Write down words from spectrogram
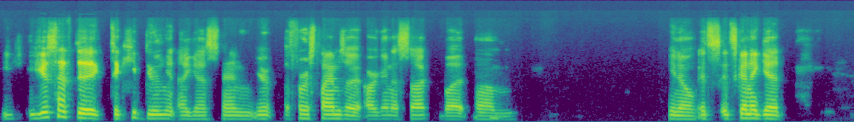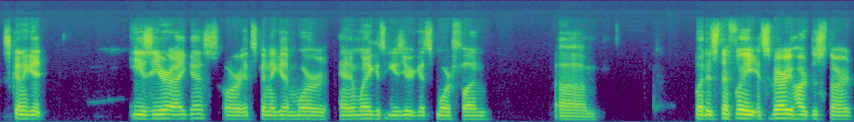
you, you just have to to keep doing it i guess. And you're the first times are, are gonna suck but um you know it's it's gonna get it's gonna get easier, I guess, or it's gonna get more. And when it gets easier, it gets more fun. Um, but it's definitely it's very hard to start.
